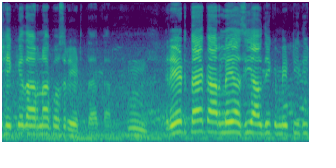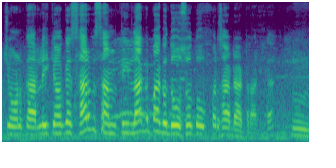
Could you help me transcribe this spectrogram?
ਠੇਕੇਦਾਰ ਨਾਲ ਕੁਝ ਰੇਟ ਤੈਅ ਕਰ ਰੇਟ ਤੈਅ ਕਰ ਲਏ ਅਸੀਂ ਆਪਦੀ ਕਮੇਟੀ ਦੀ ਚੋਣ ਕਰ ਲਈ ਕਿਉਂਕਿ ਸਰਬਸੰਮਤੀ ਲਗਭਗ 200 ਤੋਂ ਉੱਪਰ ਸਾਡਾ ਟਰੱਕ ਹੈ। ਹੂੰ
